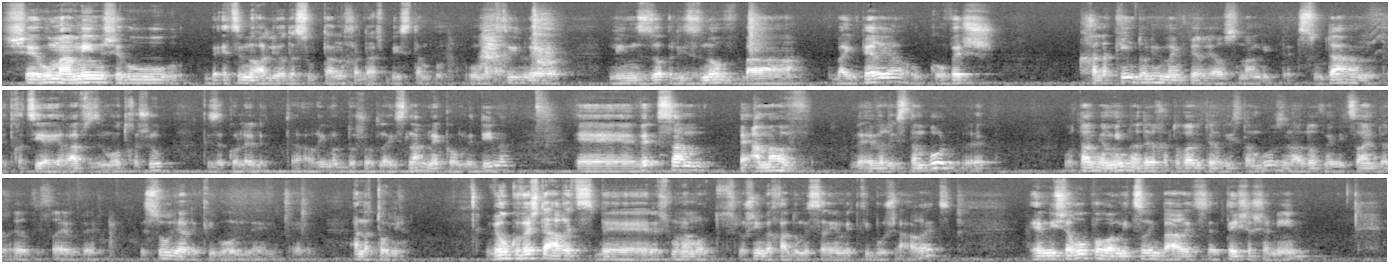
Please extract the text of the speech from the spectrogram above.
שהוא מאמין שהוא בעצם נועד להיות הסולטן החדש באיסטנבול. הוא מתחיל לזנוב באימפריה, הוא כובש חלקים גדולים מהאימפריה העות'מאנית, את סודאן, את חצי האי ערב, שזה מאוד חשוב, כי זה כולל את הערים הקדושות לאסלאם, מכה ומדינה, ושם פעמיו לעבר איסטנבול, ואותם ימים הדרך הטובה ביותר לאיסטנבול זה לעלות ממצרים דרך ארץ ישראל וסוריה לכיוון אנטוליה. והוא כובש את הארץ ב-1831, הוא מסיים את כיבוש הארץ. הם נשארו פה המצרים בארץ תשע שנים,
